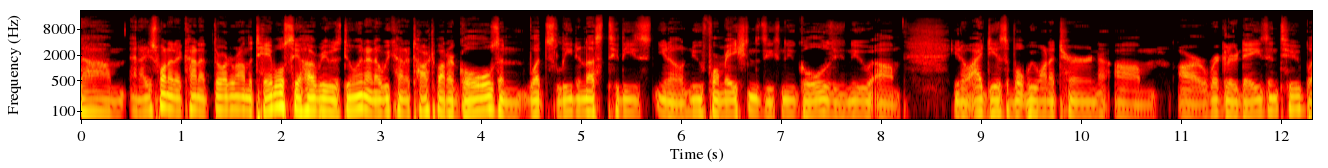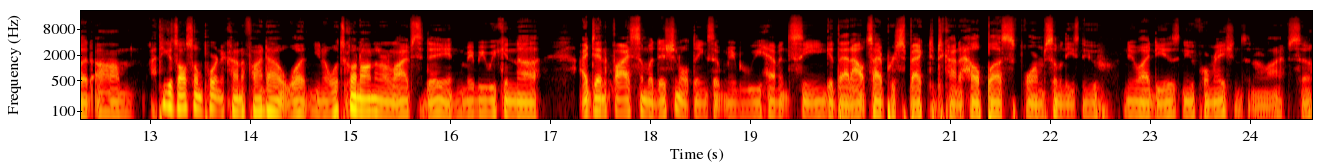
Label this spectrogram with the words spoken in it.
um, and I just wanted to kind of throw it around the table, see how everybody was doing. I know we kind of talked about our goals and what's leading us to these, you know, new formations, these new goals, these new, um, you know, ideas of what we want to turn um, our regular days into. But um, I think it's also important to kind of find out what you know what's going on in our lives today, and maybe we can uh, identify some additional things that maybe we haven't seen, get that outside perspective to kind of help us form some of these new new ideas, new formations in our lives. So,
